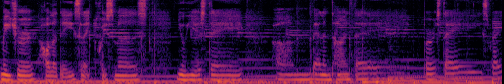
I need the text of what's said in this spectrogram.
major holidays like Christmas. New Year's Day, um, Valentine's Day, birthdays, right?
